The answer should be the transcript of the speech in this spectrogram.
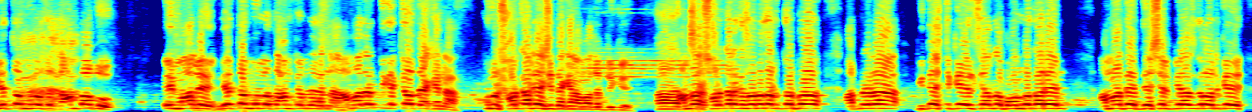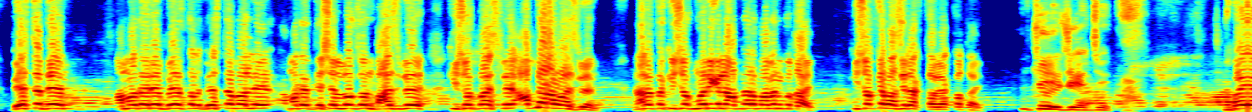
ন্যায্য মূল্য যে দাম পাবো এই মালে ন্যায্য মূল্য দাম কেউ দেখে না। আমাদের দিকে কেউ দেখে না। কোন সরকারই এসে দেখে না আমাদের দিকে। আচ্ছা। আমরা সরকারের কাছে অনুরোধ করব আপনারা বিদেশ থেকে এলসি আনা বন্ধ করেন। আমাদের দেশের পেঁয়াজ গুলোকে বেচতে দেন। আমাদের বেচতে পারলে আমাদের দেশের লোকজন বাঁচবে কৃষক বাঁচবে আপনারাও বাঁচবেন। নাহলে তো কৃষক মরে গেলে আপনারা পাবেন কোথায়? কৃষককে বাঁচিয়ে রাখতে হবে এক কথায়। জি জি জি। ভাই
